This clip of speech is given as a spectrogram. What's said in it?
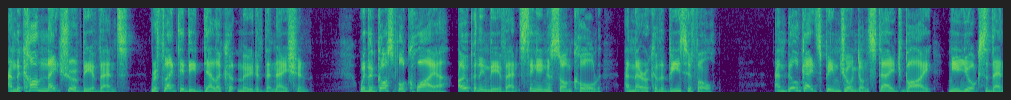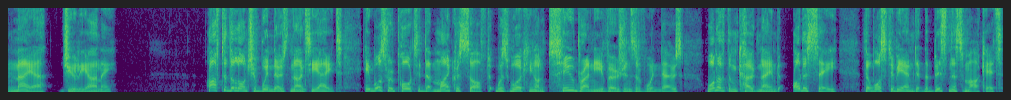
And the calm nature of the event reflected the delicate mood of the nation, with a gospel choir opening the event singing a song called America the Beautiful and Bill Gates being joined on stage by New York's then mayor, Giuliani. After the launch of Windows 98, it was reported that Microsoft was working on two brand new versions of Windows, one of them codenamed Odyssey, that was to be aimed at the business market,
